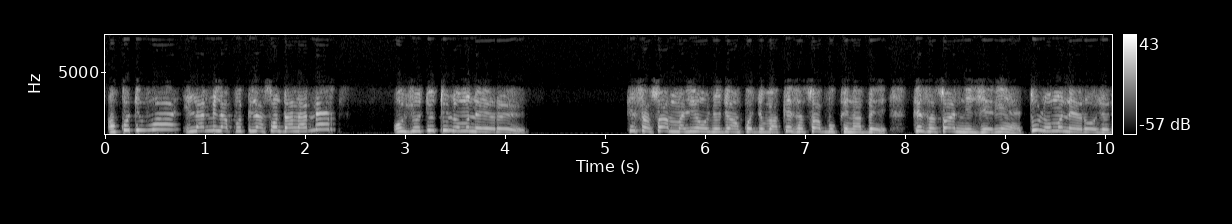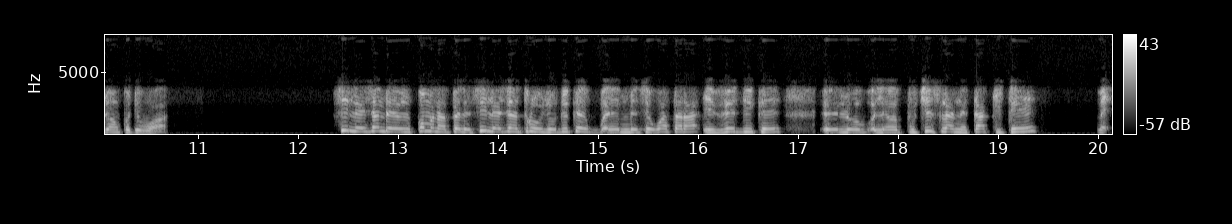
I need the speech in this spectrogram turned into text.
En Côte d'Ivoire, il a mis la population dans la merde. Aujourd'hui, tout le monde est heureux. Que ce soit Malien aujourd'hui en Côte d'Ivoire, que ce soit Burkinabé, que ce soit Nigérien, tout le monde est heureux aujourd'hui en Côte d'Ivoire. Si les gens, de, comment on appelle, si les gens trouvent aujourd'hui que euh, M. Ouattara, veut dire que euh, le, le là n'est qu'à quitter, mais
